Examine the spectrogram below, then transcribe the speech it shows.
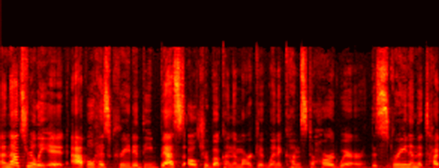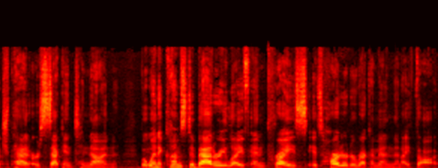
And that's really it. Apple has created the best Ultrabook on the market when it comes to hardware. The screen and the touchpad are second to none. But when it comes to battery life and price, it's harder to recommend than I thought.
